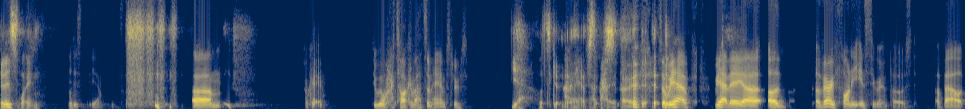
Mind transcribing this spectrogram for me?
It is lame. It is. Yeah. Um. Okay. Do we want to talk about some hamsters? yeah, let's get into All right, hamsters. all right, all so we have we have a uh, a a very funny Instagram post about.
